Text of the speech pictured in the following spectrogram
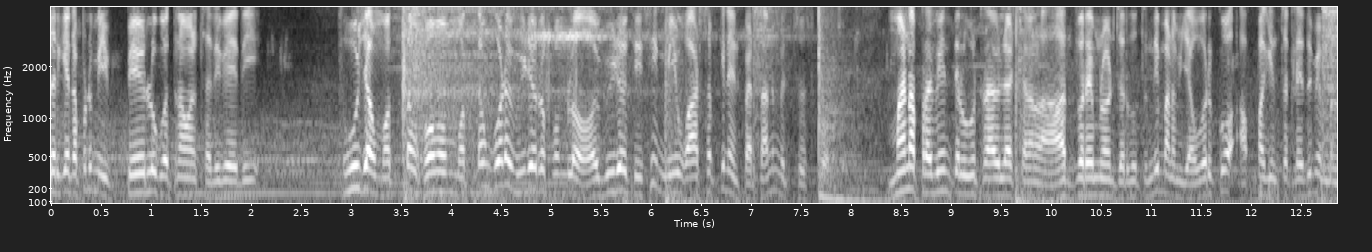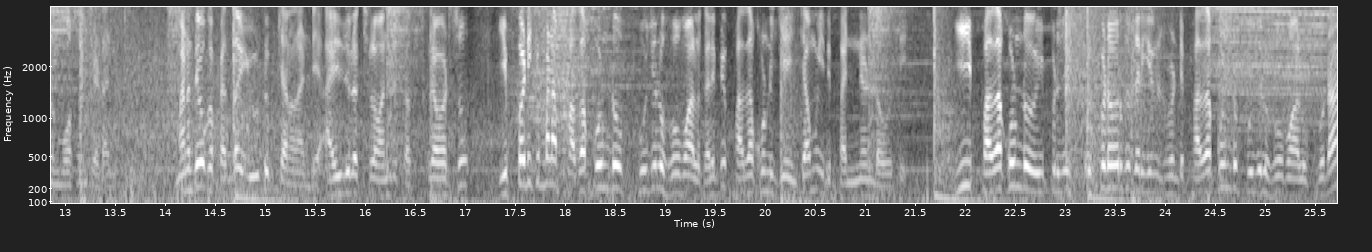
జరిగేటప్పుడు మీ పేర్లు గోత్రం చదివేది పూజ మొత్తం హోమం మొత్తం కూడా వీడియో రూపంలో వీడియో తీసి మీ వాట్సాప్కి నేను పెడతాను మీరు చూసుకోవచ్చు. మన ప్రవీణ్ తెలుగు ట్రావెలర్ ఛానల్ ఆధ్వర్యంలో జరుగుతుంది. మనం ఎవరికో అప్పగించట్లేదు మిమ్మల్ని మోసం చేయడానికి. మనది ఒక పెద్ద యూట్యూబ్ ఛానల్ అండి. ఐదు లక్షల మంది సబ్స్క్రైబర్స్. ఇప్పటికి మనం పదకొండు పూజలు హోమాలు కలిపి పదకొండు చేయించాము. ఇది పన్నెండు అవుతుంది ఈ పదకొండు ఇప్పుడు ఇప్పటివరకు జరిగినటువంటి పదకొండు పూజలు హోమాలు కూడా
